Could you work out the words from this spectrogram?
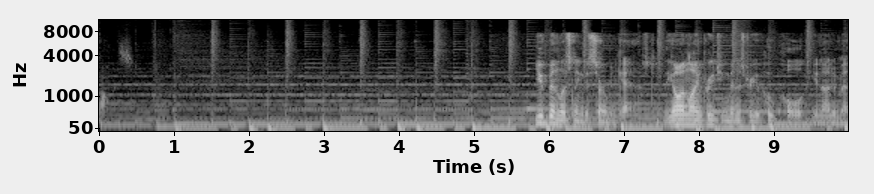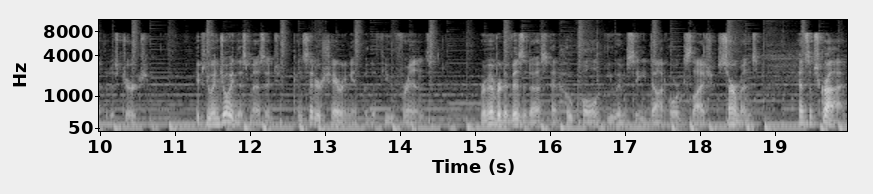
promise. You've been listening to Sermoncast, the online preaching ministry of Hope Hull United Methodist Church. If you enjoyed this message, consider sharing it with a few friends. Remember to visit us at hopehullumc.org/sermons and subscribe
